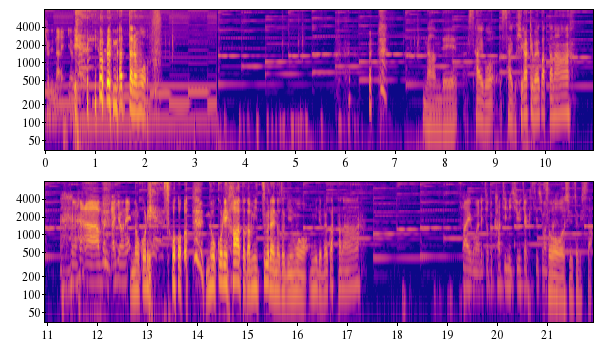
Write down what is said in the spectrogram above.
夜になれ夜になれ。夜になったらもう。なんで最後最後開けばよかったな ああ分代表ね。残り そう。残りハートが3つぐらいの時にもう見ればよかったな。最後までちょっと勝ちに執着してしまった。そう執着した。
